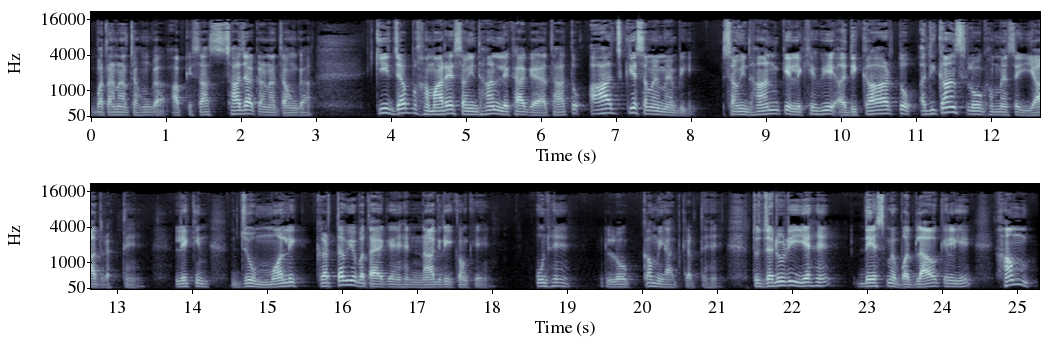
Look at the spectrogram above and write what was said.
बताना चाहूँगा, आपके साथ साझा करना चाहूँगा कि जब हमारे संविधान लिखा गया था तो आज के समय में भी संविधान के लिखे हुए अधिकार तो अधिकांश लोग हम में से याद रखते हैं। लेकिन जो मौलिक कर्तव्य बताए गए हैं नागरिकों के, उन्हें लोग कम याद करते हैं। तो ज़रूरी यह है, देश में बदलाव के लिए हम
